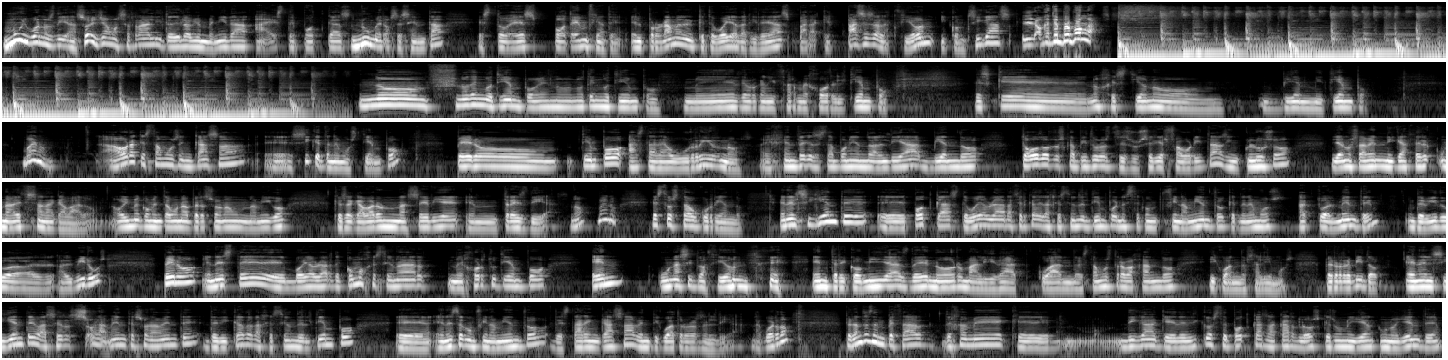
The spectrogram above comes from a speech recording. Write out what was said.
Muy buenos días, soy Jaume Serral y te doy la bienvenida a este podcast número 60. Esto es Potenciate, el programa en el que te voy a dar ideas para que pases a la acción y consigas lo que te propongas. No, no tengo tiempo, ¿eh? No, no tengo tiempo. Me he de organizar mejor el tiempo. Es que no gestiono bien mi tiempo. Bueno, ahora que estamos en casa, eh, sí que tenemos tiempo, pero tiempo hasta de aburrirnos. Hay gente que se está poniendo al día viendo todos los capítulos de sus series favoritas, incluso ya no saben ni qué hacer una vez se han acabado. Hoy me comentaba una persona, un amigo, que se acabaron una serie en tres días, ¿no? Bueno, esto está ocurriendo. En el siguiente eh, podcast te voy a hablar acerca de la gestión del tiempo en este confinamiento que tenemos actualmente debido al, al virus, pero en este voy a hablar de cómo gestionar mejor tu tiempo en una situación entre comillas de normalidad cuando estamos trabajando y cuando salimos. Pero repito, en el siguiente va a ser solamente, solamente dedicado a la gestión del tiempo eh, en este confinamiento de estar en casa 24 horas al día, ¿de acuerdo? Pero antes de empezar, déjame que diga que dedico este podcast a Carlos, que es un oyente,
